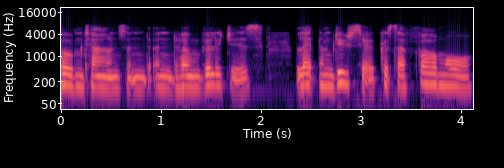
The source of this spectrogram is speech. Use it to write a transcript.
hometowns and, and home villages, let them do so because they're far more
